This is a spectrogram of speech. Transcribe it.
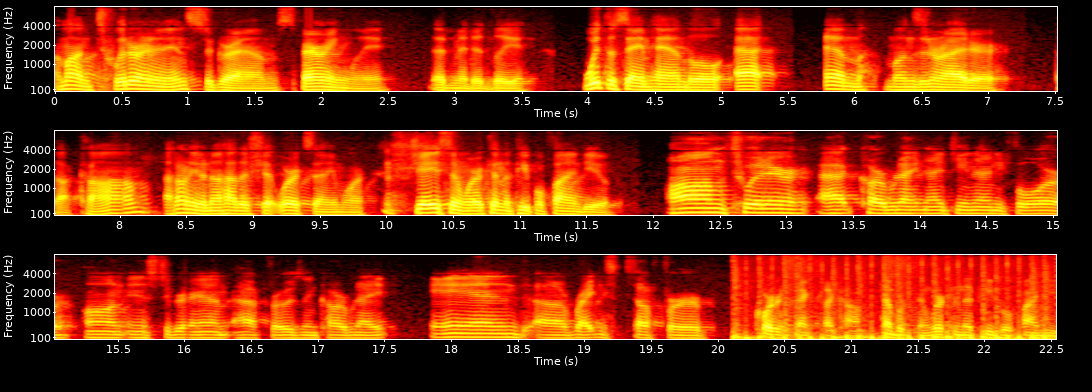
I'm on Twitter and Instagram sparingly, admittedly, with the same handle at mmunzenrieder.com. I don't even know how this shit works anymore. Jason, where can the people find you? On Twitter at Carbonite1994, on Instagram at Frozen Carbonite, and uh, writing stuff for quartersnacks.com. Templeton, where can the people find you?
